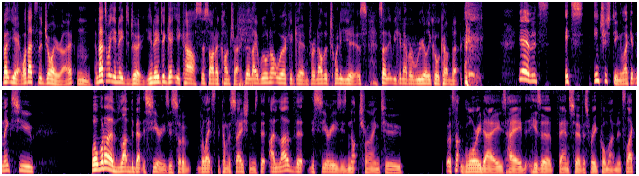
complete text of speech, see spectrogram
but yeah, well that's the joy, right? Mm. And that's what you need to do. You need to get your cast to sign a contract that they will not work again for another twenty years, so that we can have a really cool comeback. Yeah, but it's it's interesting. Like it makes you. Well, what I've loved about this series is sort of relates to the conversation is that I love that this series is not trying to. It's not glory days. Hey, here's a fan service recall moment. It's like,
